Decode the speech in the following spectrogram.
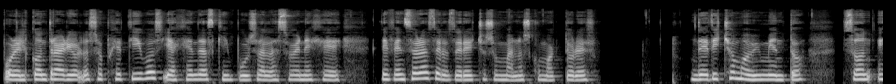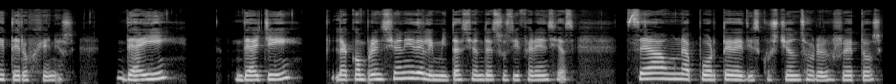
Por el contrario, los objetivos y agendas que impulsan las ONG defensoras de los derechos humanos como actores de dicho movimiento son heterogéneos. De ahí, de allí, la comprensión y delimitación de sus diferencias sea un aporte de discusión sobre los retos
